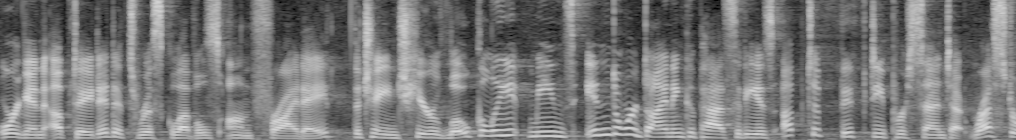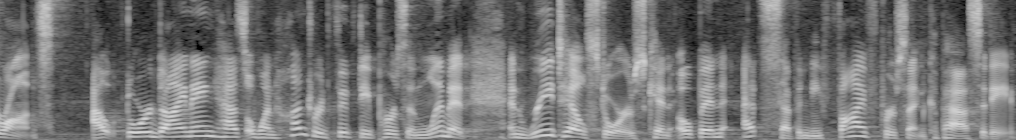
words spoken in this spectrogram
Oregon updated its risk levels on Friday. The change here locally means indoor dining capacity is up to 50% at restaurants. Outdoor dining has a 150 person limit, and retail stores can open at 75% capacity.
